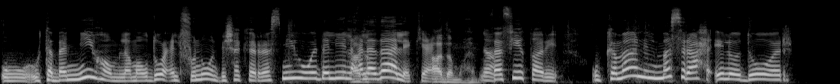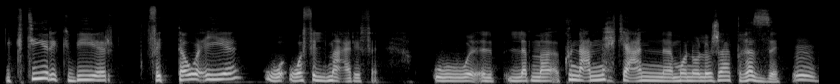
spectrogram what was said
وتبنيهم لموضوع الفنون بشكل رسمي هو دليل على ذلك يعني. هذا مهم. نعم. ففي طريق. وكمان المسرح له دور كتير كبير في التوعية و- وفي المعرفة. ولما كنا عم نحكي عن مونولوجات غزة مم.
